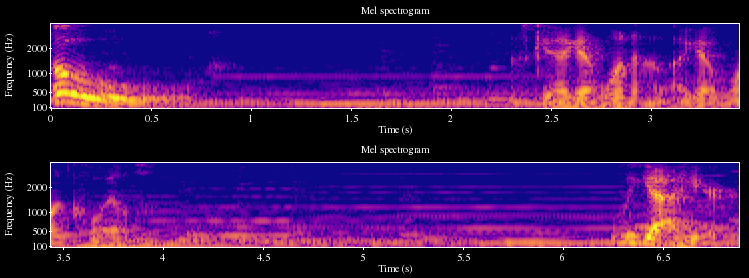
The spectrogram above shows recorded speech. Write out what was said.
Oh! That's okay, I got one I got one coil. What we got here?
